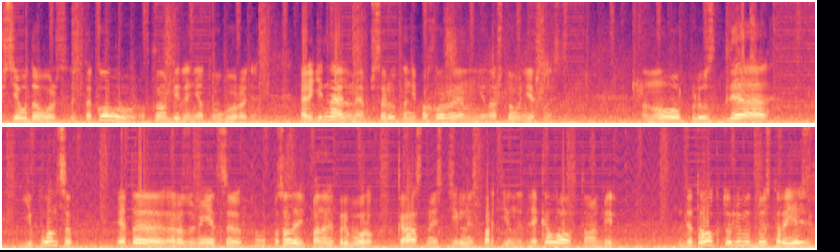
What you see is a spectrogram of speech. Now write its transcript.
все удовольствия. То есть такого автомобиля нет в городе. Оригинальная, абсолютно не похожая ни на что внешность. Ну, плюс для японцев это, разумеется, посмотрите, панель приборов. Красный, стильный, спортивный. Для кого автомобиль? Для того, кто любит быстро ездить,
